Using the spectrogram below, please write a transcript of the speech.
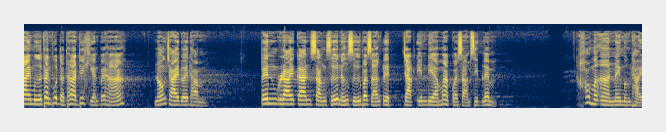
ลายมือท่านพุทธทาสที่เขียนไปหาน้องชายโดยธรรม เป็นรายการสั่งซื้อหนังสือภาษาอังกฤษจากอินเดียมากกว่า 30 เล่ม เข้ามาอ่านในเมืองไทย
